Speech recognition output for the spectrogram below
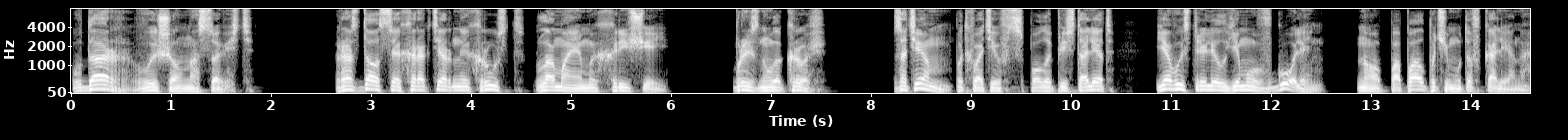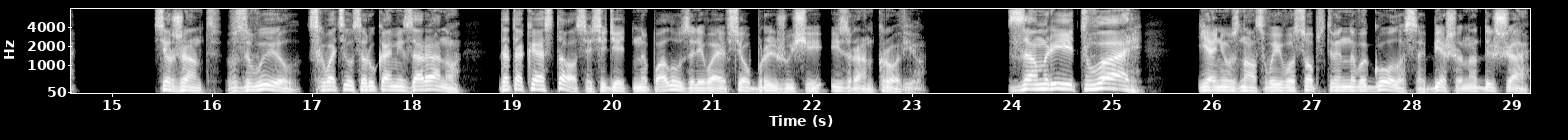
удар вышел на совесть. Раздался характерный хруст ломаемых хрящей брызнула кровь. Затем, подхватив с пола пистолет, я выстрелил ему в голень, но попал почему-то в колено. Сержант взвыл, схватился руками за рану, да так и остался сидеть на полу, заливая все брыжущей из ран кровью. «Замри, тварь!» Я не узнал своего собственного голоса, бешено дыша,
